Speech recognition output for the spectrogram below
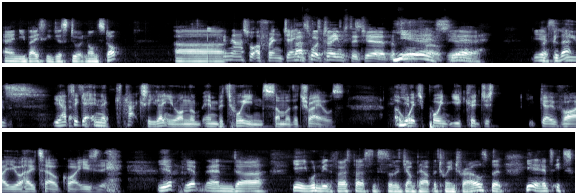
and you basically just do it non-stop. Uh, I think that's what our friend James. That's what James did, yeah. Yes, yeah, yeah. yeah. But, so but that's you have to get in a taxi, don't you, on the in between some of the trails. At yep. which point you could just go via your hotel quite easily. Yep, yep, and uh, yeah, you wouldn't be the first person to sort of jump out between trails, but yeah, it's it's,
